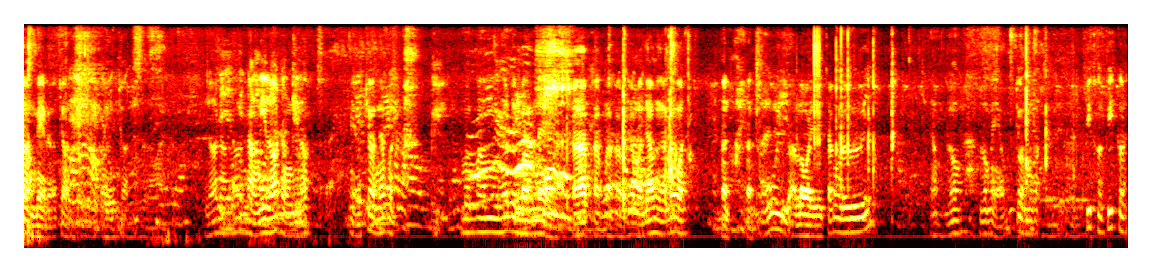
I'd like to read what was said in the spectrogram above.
จอดแม่เราจอดเออจอดแล้วแล้วแล้วหนังนี้ล้อหนังนี้ล้อแม่จอดนะมันมามาแล้วดึงมันแน่ครับครับครับครับยังมันยังมันยังมันนั่นนั่นโอ้ยอร่อยจังเลยเอารอรอแมวจอดมาก่อนปิดก่อนปิดก่อน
